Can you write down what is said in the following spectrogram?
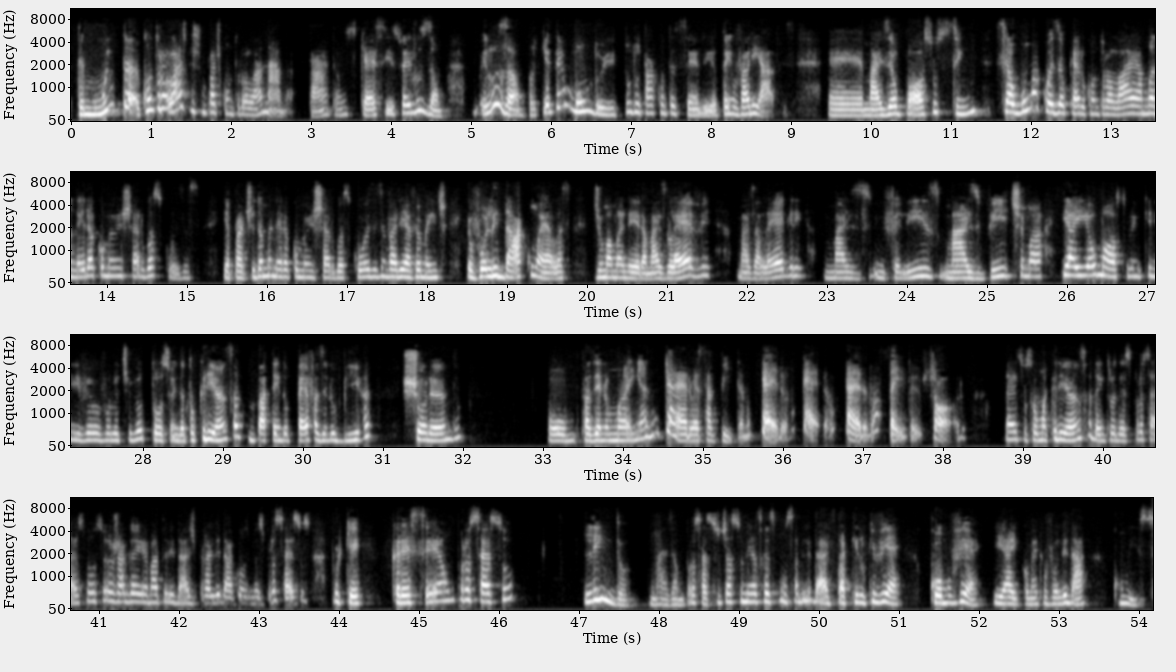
ter muita. Controlar, a gente não pode controlar nada, tá? Então esquece, isso é ilusão. Ilusão, porque tem um mundo e tudo está acontecendo, e eu tenho variáveis. É, mas eu posso sim, se alguma coisa eu quero controlar, é a maneira como eu enxergo as coisas. E a partir da maneira como eu enxergo as coisas, invariavelmente eu vou lidar com elas de uma maneira mais leve, mais alegre, mais infeliz, mais vítima. E aí eu mostro em que nível evolutivo eu tô. Se eu ainda tô criança, batendo pé, fazendo birra, chorando, ou fazendo manha, não quero essa vida, não quero, não quero, não quero, não aceito, eu choro né, se eu sou uma criança dentro desse processo ou se eu já ganhei maturidade para lidar com os meus processos, porque crescer é um processo lindo, mas é um processo de assumir as responsabilidades daquilo que vier, como vier. E aí, como é que eu vou lidar com isso?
